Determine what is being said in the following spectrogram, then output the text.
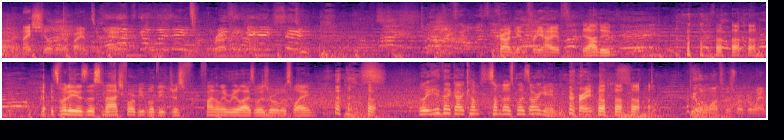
Uh, nice shield there by M2K. Rough. Crowd getting pretty hype. Yeah, dude. it's funny is the Smash 4 people that just finally realized Wizard was playing. like, hey, that guy comes sometimes plays our game. right? Everyone wants Wizard to win.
